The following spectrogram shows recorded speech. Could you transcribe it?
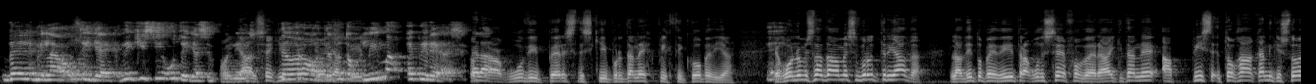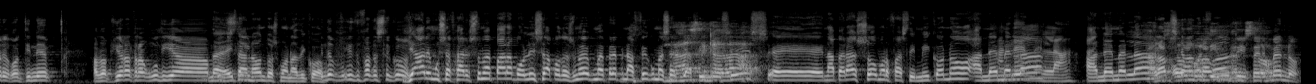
Δεν μιλάω ούτε για εκδίκηση ούτε για συμφωνία. Θεωρώ ότι αυτό το κλίμα επηρέασε. Το τραγούδι πέρσι της Κύπρου ήταν εκπληκτικό, παιδιά. Ε. Εγώ νόμιζα ότι ήταν μέσα στην πρώτη τριάδα. Δηλαδή το παιδί τραγούδισε φοβερά και ήταν απίστευτο. Το είχα κάνει και story ότι είναι από τα πιο ωραία τραγούδια Ναι, ήταν όντως μοναδικό. Είναι, φανταστικό. Γιάννη, μου σε ευχαριστούμε πάρα πολύ. Σε αποδεσμεύουμε. Πρέπει να φύγουμε σε διαφημίσει. Ε, να περάσεις όμορφα στη Μύκονο. Ανέμελα. Ανέμελα. Γράψε ένα τραγούδι, περιμένω.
